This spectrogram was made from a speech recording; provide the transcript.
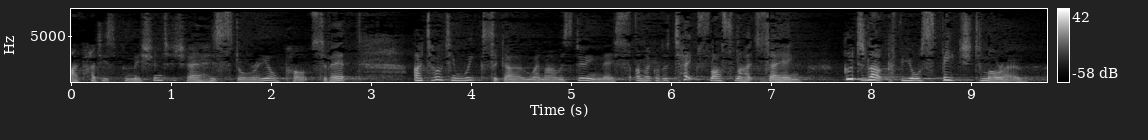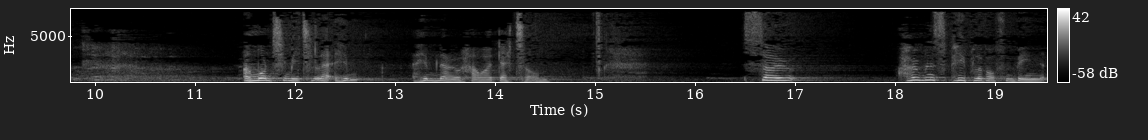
I've had his permission to share his story or parts of it. I told him weeks ago when I was doing this, and I got a text last night saying, Good luck for your speech tomorrow and wanting me to let him, him know how I get on. So, homeless people have often been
